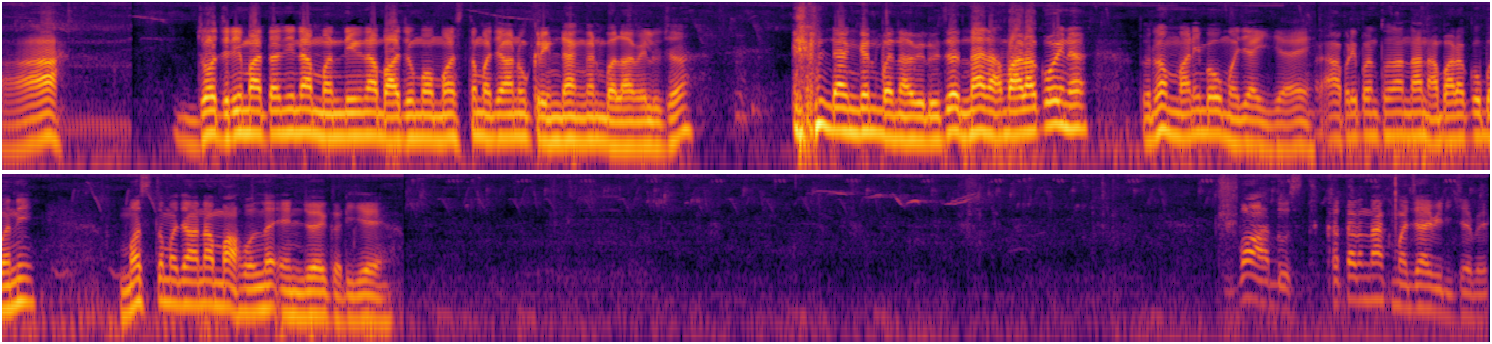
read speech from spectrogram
હા. જોજરી માતાજીના મંદિરના બાજુમાં મસ્ત મજાનું ક્રીડાંગણ બનાવેલું છે. ક્રીડાંગણ બનાવેલું છે. નાના બાળકો હોય ને, તો રમવાની બહુ મજા આવી જાય. આપણે પણ થોડા નાના બાળકો બની મસ્ત મજાના માહોલને એન્જોય કરીએ. વાહ દોસ્ત, ખતરનાક મજા આવી રહી છે ભાઈ,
